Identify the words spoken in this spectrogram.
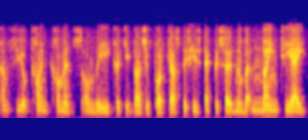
and for your kind comments on the Cricket Badger podcast. This is episode number 98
